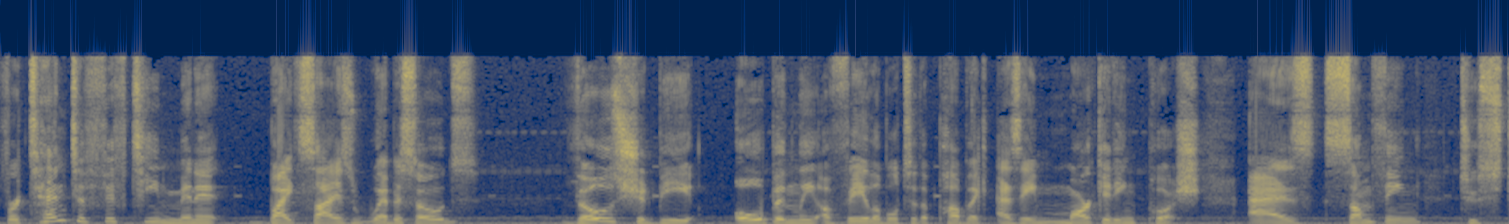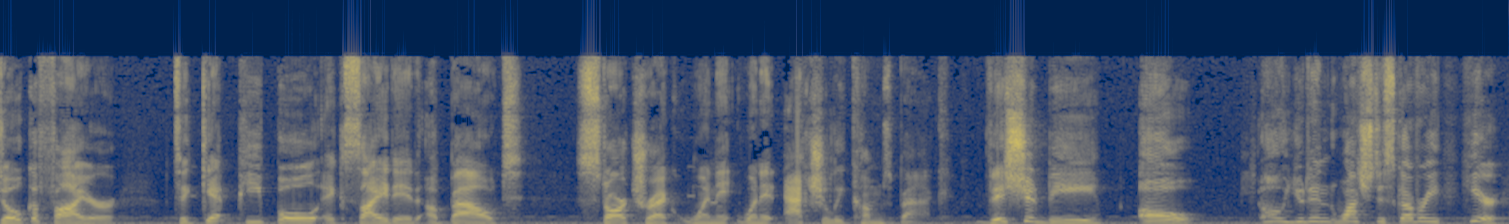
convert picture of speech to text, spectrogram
for 10 to 15 minute bite-sized webisodes, those should be openly available to the public as a marketing push, as something to stoke a fire to get people excited about Star Trek when it when it actually comes back. This should be oh oh, you didn't watch Discovery? Here,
